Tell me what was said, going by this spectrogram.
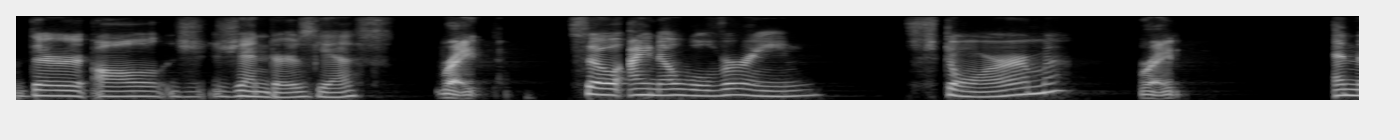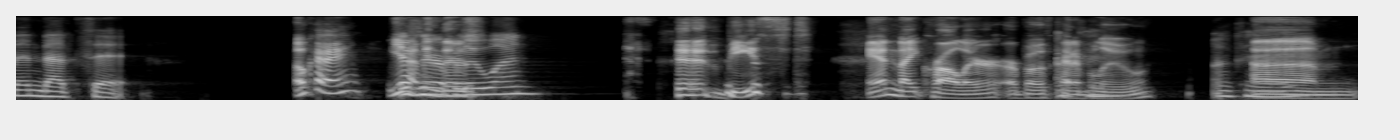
they're all g- genders. Yes. Right. So I know Wolverine, Storm. Right. And then that's it. Okay. Yeah. Is I mean, there a blue one? Beast and Nightcrawler are both kind okay. of blue. Okay. Um,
